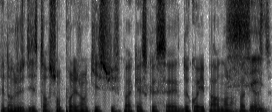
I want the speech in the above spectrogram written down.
Et donc juste distorsion pour les gens qui suivent pas, qu'est-ce que c'est, de quoi ils parlent dans leur podcast?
